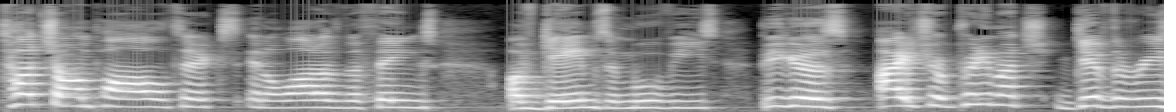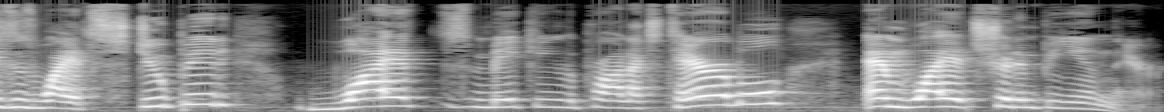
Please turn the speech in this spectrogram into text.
touch on politics in a lot of the things of games and movies because I should pretty much give the reasons why it's stupid, why it's making the products terrible, and why it shouldn't be in there.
